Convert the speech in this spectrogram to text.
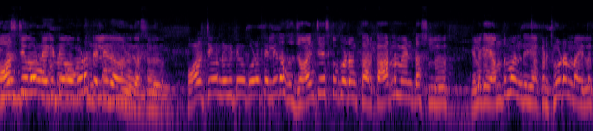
పాజిటివ్ నెగిటివ్ కూడా తెలియదు ఆవిడకి అసలు. పాజిటివ్ నెగిటివ్ కూడా తెలియదు అసలు జాయిన్ చేసుకోవడం కారణం ఏంటి అసలు? వీళ్ళకి ఎంతమంది అక్కడ చూడన్నా వీళ్ళ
